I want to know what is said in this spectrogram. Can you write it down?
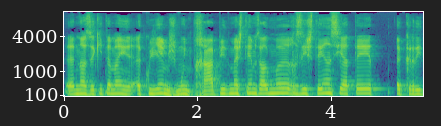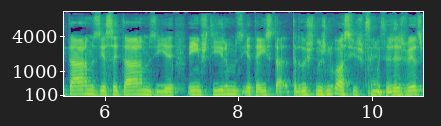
eh, nós aqui também acolhemos muito rápido, mas temos alguma resistência até acreditarmos e aceitarmos e, a, a investirmos e até isso traduz-se nos negócios, porque sim, muitas sim, das sim. vezes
